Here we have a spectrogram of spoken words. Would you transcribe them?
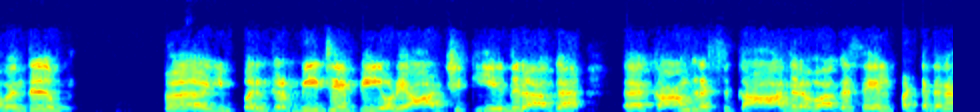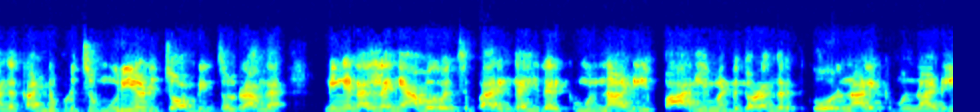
வந்து இப்ப இருக்கிற பிஜேபியோட ஆட்சிக்கு எதிராக காங்கிரஸுக்கு ஆதரவாக செயல்பட்டதை நாங்க கண்டுபிடிச்சு முறியடிச்சோம் அப்படின்னு சொல்றாங்க. நீங்க நல்ல ஞாபகம் வச்சு பாருங்க இதற்கு முன்னாடி பார்லிமெண்ட் தொடங்குறதுக்கு ஒரு நாளைக்கு முன்னாடி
